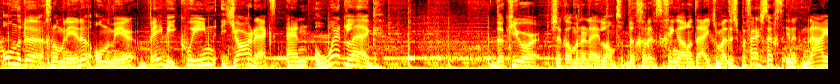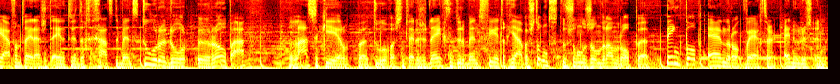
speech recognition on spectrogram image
Onder de genomineerden onder meer Baby Queen, Yard Act en Wet Leg. The Cure, ze komen naar Nederland. De geruchten gingen al een tijdje, maar het is bevestigd. In het najaar van 2021 gaat de band toeren door Europa. De laatste keer op eh, tour was in 2019 toen de band 40 jaar bestond. Toen stonden ze onder andere op eh, Pinkpop en Rock Werchter. En nu dus een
